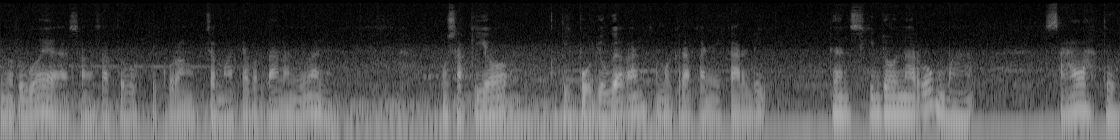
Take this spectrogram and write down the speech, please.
menurut gue ya salah satu bukti kurang cermatnya pertahanan Milan ya. Musakio ketipu juga kan sama gerakan Icardi. Dan si Donnarumma salah tuh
